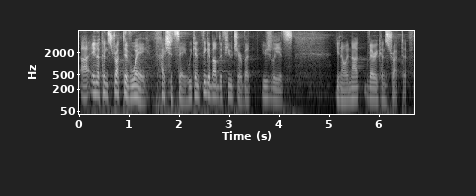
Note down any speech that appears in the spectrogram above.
uh, in a constructive way, I should say. We can think about the future, but usually it's you know, not very constructive.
